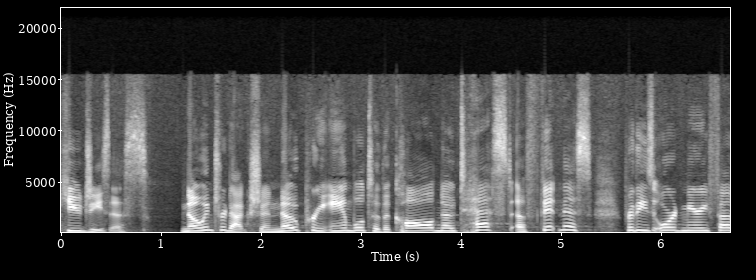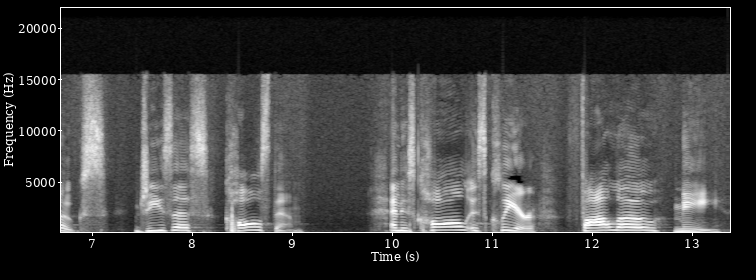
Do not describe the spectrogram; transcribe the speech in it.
Cue Jesus. No introduction, no preamble to the call, no test of fitness for these ordinary folks. Jesus calls them. And his call is clear follow me.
